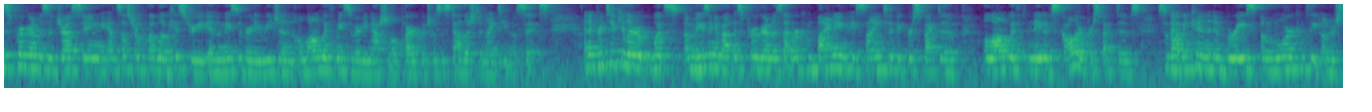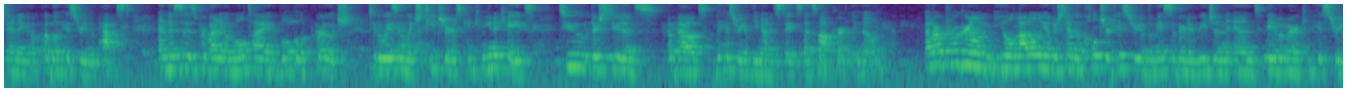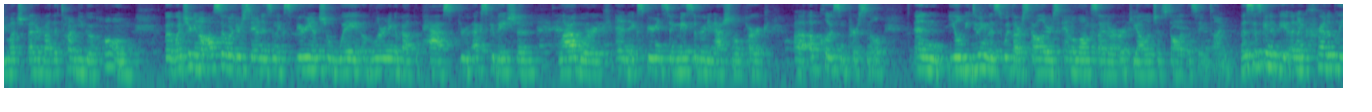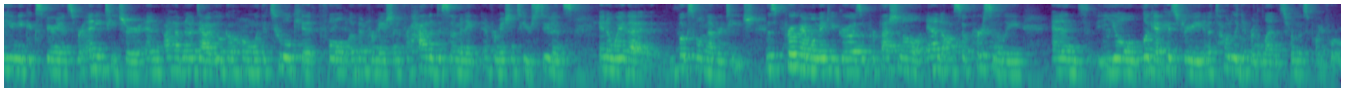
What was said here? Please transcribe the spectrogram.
This program is addressing ancestral Pueblo history in the Mesa Verde region along with Mesa Verde National Park, which was established in 1906. And in particular, what's amazing about this program is that we're combining a scientific perspective along with native scholar perspectives so that we can embrace a more complete understanding of Pueblo history in the past. And this is providing a multi-vocal approach to the ways in which teachers can communicate to their students about the history of the United States that's not currently known. At our program, you'll not only understand the culture history of the Mesa Verde region and Native American history much better by the time you go home, but what you're going to also understand is an experiential way of learning about the past through excavation, lab work, and experiencing Mesa Verde National Park uh, up close and personal. And you'll be doing this with our scholars and alongside our archaeologists all at the same time. This is going to be an incredibly unique experience for any teacher, and I have no doubt you'll go home with a toolkit full of information for how to disseminate information to your students in a way that books will never teach. This program will make you grow as a professional and also personally, and you'll look at history in a totally different lens from this point forward.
